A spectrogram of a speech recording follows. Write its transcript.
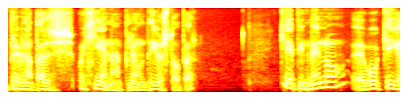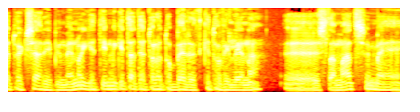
πρέπει να πάρεις όχι ένα, πλέον δύο στόπερ. Και επιμένω, εγώ και για το εξάρι επιμένω, γιατί μην κοιτάτε τώρα τον Μπέρεθ και τον Βιλένα ε, στα μάτς με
